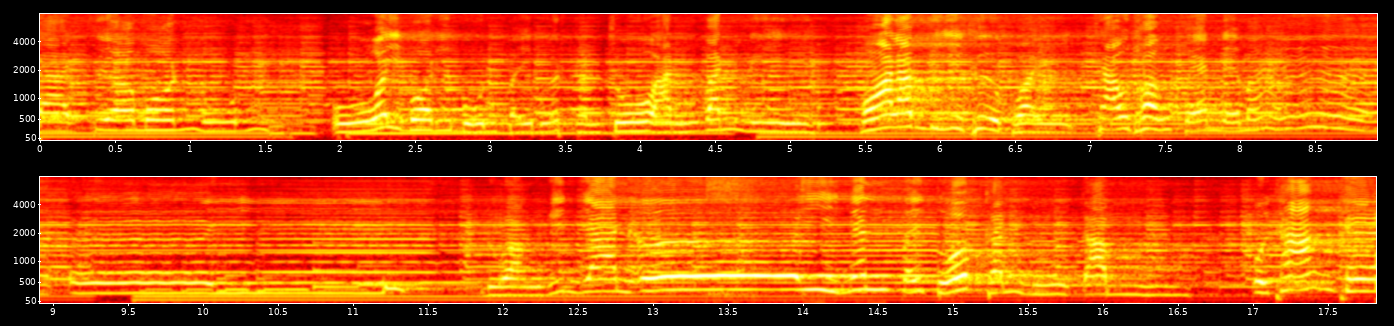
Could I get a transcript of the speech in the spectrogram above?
กาเสือมนหมุนโอ้ยบริบูรณ์ไปเบิดกันโจอันวันนี้หมอลำดีคือข่อยชาวท้องแฟนได้มาเอ้ยดวงวิญญาณเอ้ยเงินไปตัวขันอยู่กำโอ้ยทางแท้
